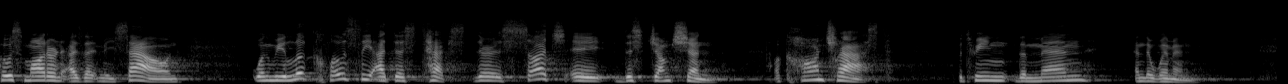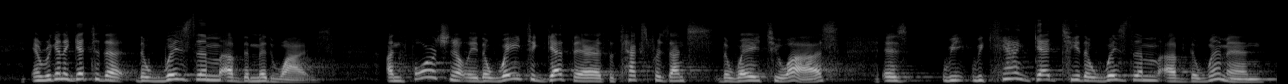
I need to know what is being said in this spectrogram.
postmodern as that may sound, when we look closely at this text, there is such a disjunction, a contrast between the men and the women. and we're going to get to the, the wisdom of the midwives. Unfortunately, the way to get there, as the text presents the way to us, is we, we can't get to the wisdom of the women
